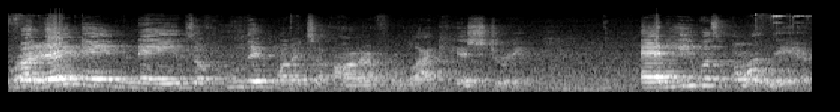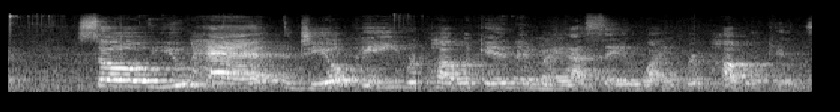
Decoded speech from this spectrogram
But they gave names of who they wanted to honor for Black history. And he was on there. So you had the GOP, Republican, and may I say white Republicans,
